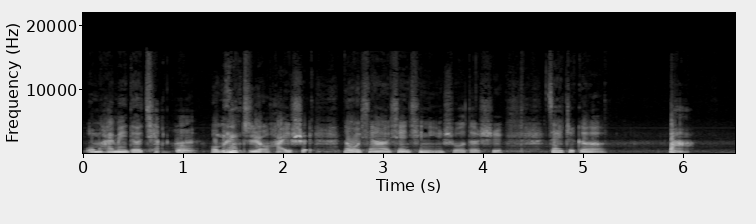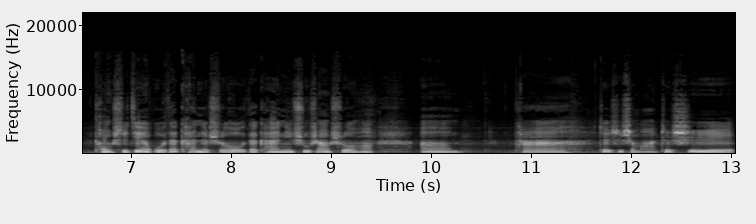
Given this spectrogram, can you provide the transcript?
我们还没得抢。对哈我们只有海水。那我现在要先请您说的是，在这个坝同时间，我在看的时候，我在看您书上说哈，嗯、它这是什么啊？这是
